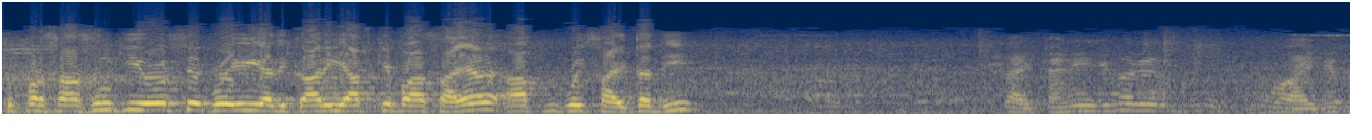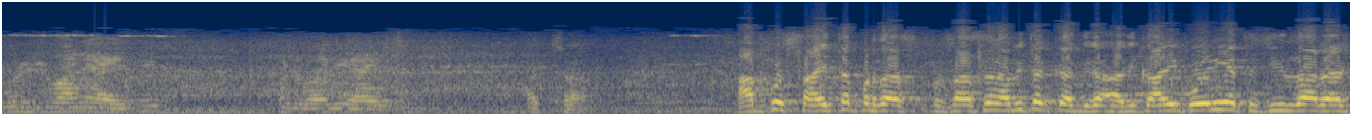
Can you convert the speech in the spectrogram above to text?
तो प्रशासन की ओर से कोई अधिकारी आपके पास आया? आपको कोई सहायता दी? सहायता नहीं वो आए थे पुलिस वाले आए थे पटवारी आए थे। अच्छा। आपको सहायता प्रशासन अभी तक अधिकारी कोई नहीं है? तहसीलदार एस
